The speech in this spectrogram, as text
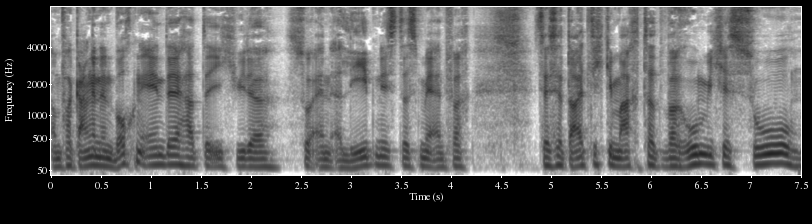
am vergangenen Wochenende hatte ich wieder so ein Erlebnis, das mir einfach sehr, sehr deutlich gemacht hat, warum ich es so,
